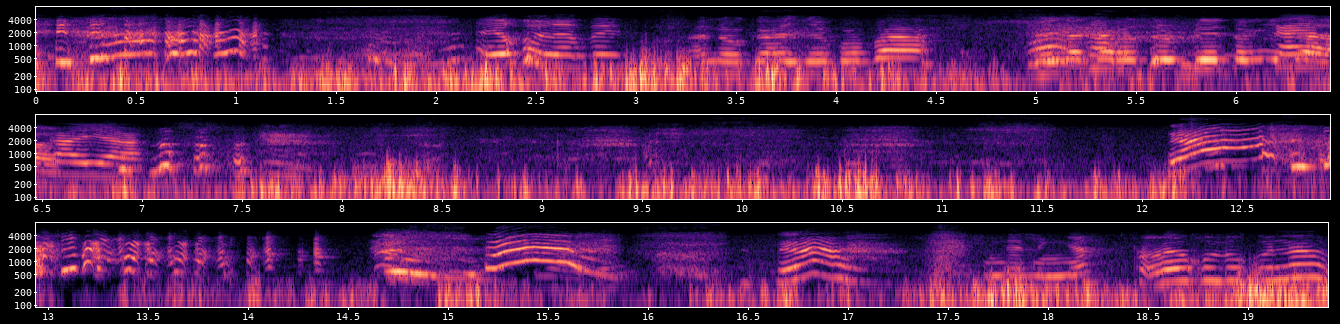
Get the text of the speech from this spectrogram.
Ayoko na. Ano, kaya niyo pa ba? May naka-reserve ditong isa. Kaya, kaya. Ah! Ah! Ang galing niya. Ay, kulugo na.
